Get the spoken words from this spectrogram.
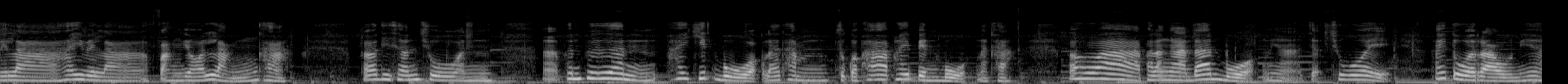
เวลาให้เวลาฟังย้อนหลังค่ะ เพราะดิฉันชวน เพื่อนๆให้คิดบวกและทำสุขภาพให้เป็นบวกนะคะ เพราะว่าพลังงานด้านบวกเนี่ยจะช่วยให้ตัวเราเนี่ย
